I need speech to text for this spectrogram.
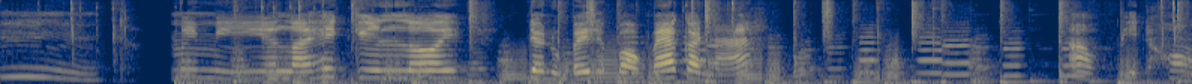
อืมไม่มีอะไรให้กินเลย เดี๋ยวหนูไปบอกแม่ก่อนนะ อ้าว ผิดห้อง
